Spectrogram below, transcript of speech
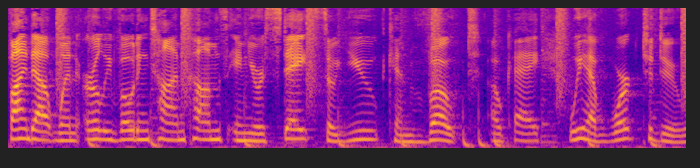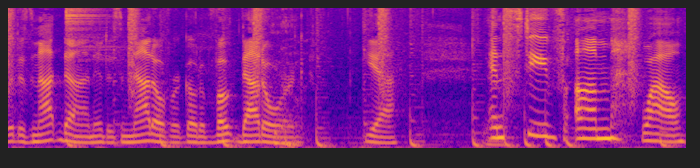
Find out when early voting time comes in your state so you can vote. Okay. We have work to do. It is not done, it is not over. Go to vote.org. Yeah. And Steve, um, wow,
